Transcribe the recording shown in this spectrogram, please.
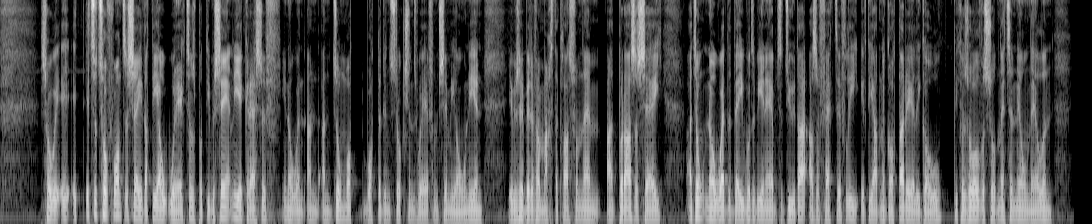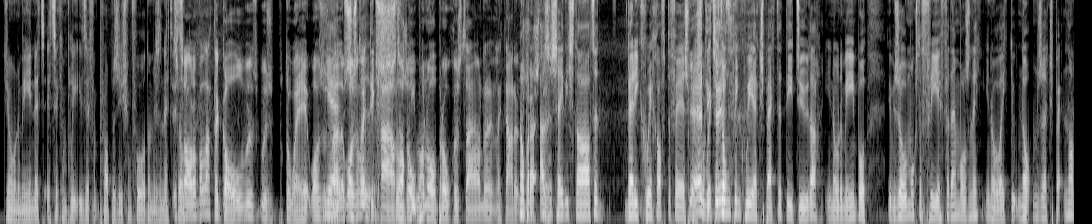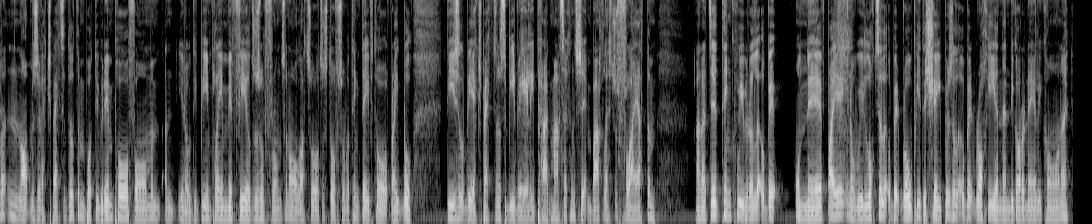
so it, it, it's a tough one to say that they outworked us, but they were certainly aggressive, you know, and, and, and done what, what their instructions were from Simeone, and it was a bit of a masterclass from them. Uh, but as I say, I don't know whether they would have been able to do that as effectively if they hadn't got that early goal, because all of a sudden it's a nil-nil, and Do you know what I mean? It's it's a completely different proposition for them, isn't it? It's, it's horrible that the goal was, was the way it was as Yeah, well. it was wasn't like the cards sloppy open one. or broke us down or anything like that. It no, but as a- I say, they started very quick off the first Yeah, whistle, they which I don't think we expected they'd do that. You know what I mean? But it was almost a free for them, wasn't it? You know, like nothing's expect not that nothing's expected of them, but they were in poor form and, and you know they've been playing midfielders up front and all that sort of stuff. So I think they've thought, right, well, these will be expecting us to be really pragmatic and sitting back. Let's just fly at them. And I did think we were a little bit unnerved by it. You know, we looked a little bit ropey. The shape was a little bit rocky, and then they got an early corner,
